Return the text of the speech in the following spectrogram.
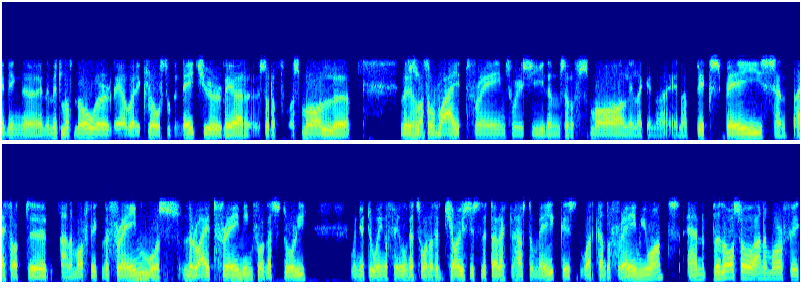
living uh, in the middle of nowhere. They are very close to the nature. They are sort of a small uh, there's a lot of wide frames where you see them sort of small in like in a in a big space and I thought uh, anamorphic the frame was the right framing for that story when you're doing a film. That's one of the choices the director has to make is what kind of frame you want. And but also anamorphic,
